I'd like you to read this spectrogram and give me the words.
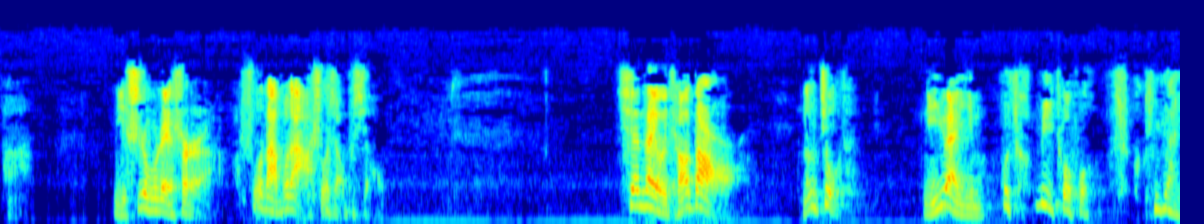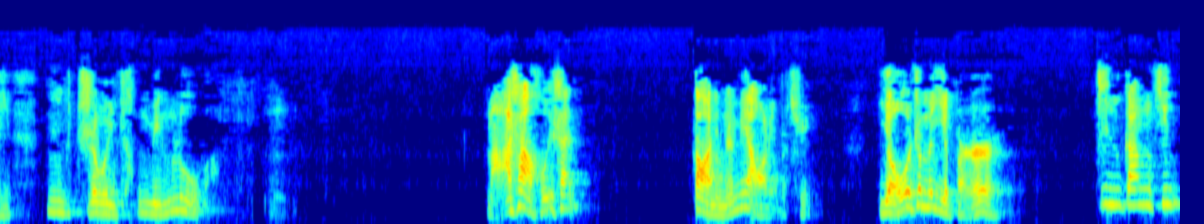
啊！你师傅这事儿啊，说大不大，说小不小。现在有条道能救他，你愿意吗？我操，弥陀佛，愿意。你指我一条明路吧。马上回山，到你们庙里边去，有这么一本《金刚经》，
